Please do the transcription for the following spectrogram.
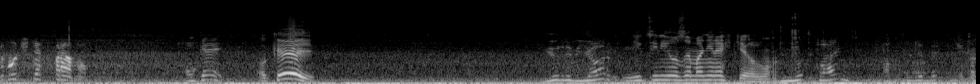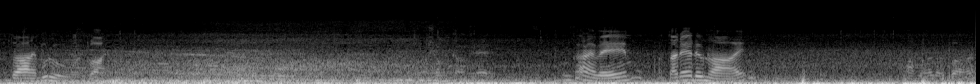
Odbočte vpravo. OK. OK, Jullie VR, nic jiného jsem ani nechtěl. No. do not climb. Up to the bridge. Tak to já nebudu ne. Teďka nevím. A tady je Dunaj. Tamhle takhle.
